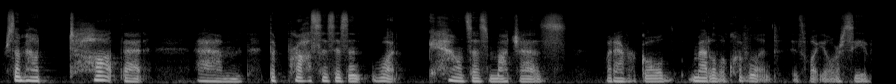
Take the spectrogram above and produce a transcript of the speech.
we're somehow taught that um, the process isn't what counts as much as whatever gold medal equivalent is what you'll receive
